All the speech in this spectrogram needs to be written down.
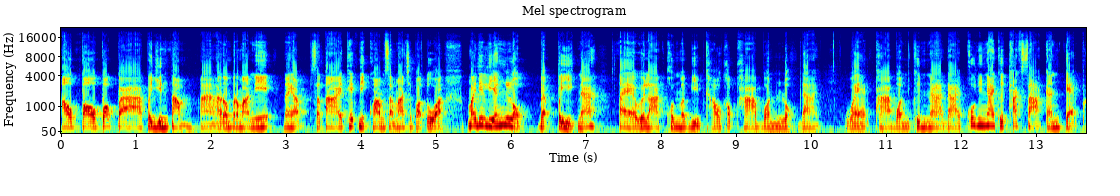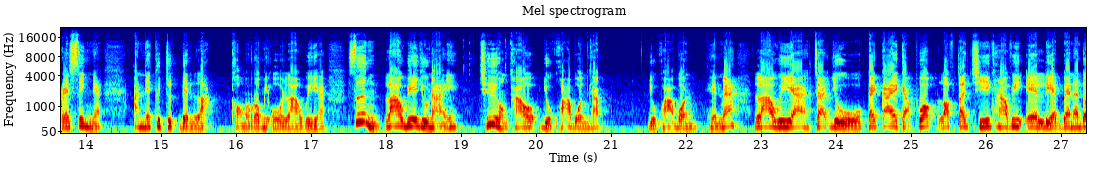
เอาเปาป๊อกบาไปยืนต่ำอ่าอารมณ์ประมาณนี้นะครับ สไตล์เทคนิคความสามารถเฉพาะตัว ไม่ได้เลี้ยงหลบแบบปีกนะ แต่เวลาคนมาบีบเขาเขาพาบอลหลบได้แหวกพาบอลขึ้นหน้าได้ พูดง่ายๆคือทักษะการแกะเพรสซิ่งเนี่ย อันนี้คือจุดเด่นหลักของโรมิโอลาเวีย ซึ่งลาเวียอยู่ไหน ชื่อของเขาอยู่ขวาบนครับ อยู่ขวาบนเห็นไหมลาเวียจะอยู่ใกล้ ๆ กับพวกลอฟตัสชีคาวีเอเลียดเบนาโด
